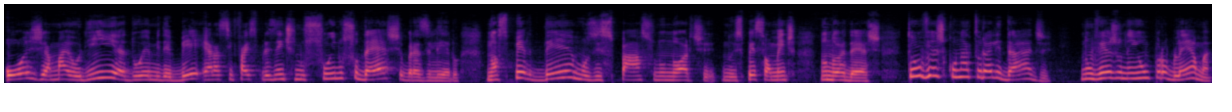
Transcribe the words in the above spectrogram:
Hoje, a maioria do MDB, ela se faz presente no sul e no sudeste brasileiro. Nós perdemos espaço no norte, especialmente no nordeste. Então, eu vejo com naturalidade, não vejo nenhum problema.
